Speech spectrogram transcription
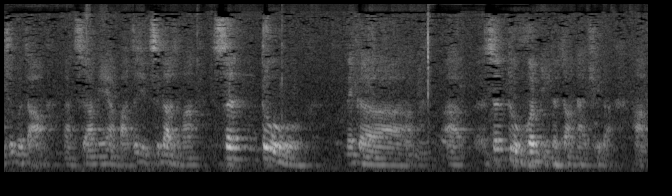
睡不着，啊，吃安眠药，把自己吃到什么深度那个啊深度昏迷的状态去了啊。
